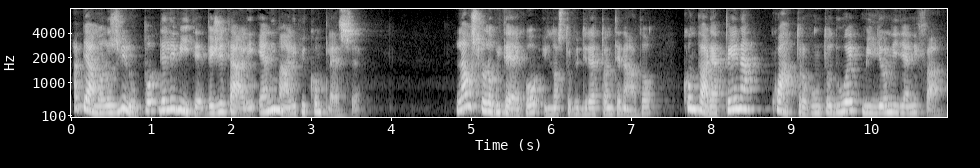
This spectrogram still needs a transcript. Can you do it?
abbiamo lo sviluppo delle vite vegetali e animali più complesse. L'Australopiteco, il nostro più diretto antenato, compare appena 4.2 milioni di anni fa,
